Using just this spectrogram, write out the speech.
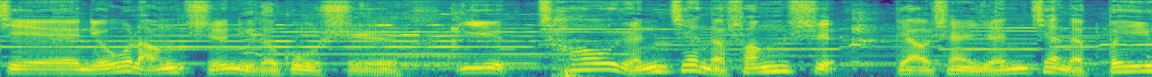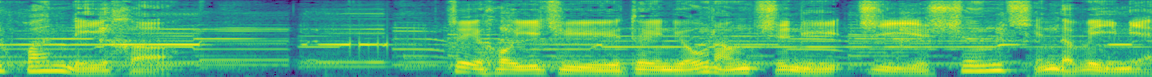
借牛郎织女的故事，以超人间的方式表现人间的悲欢离合。最后一句对牛郎织女致以深情的慰勉。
